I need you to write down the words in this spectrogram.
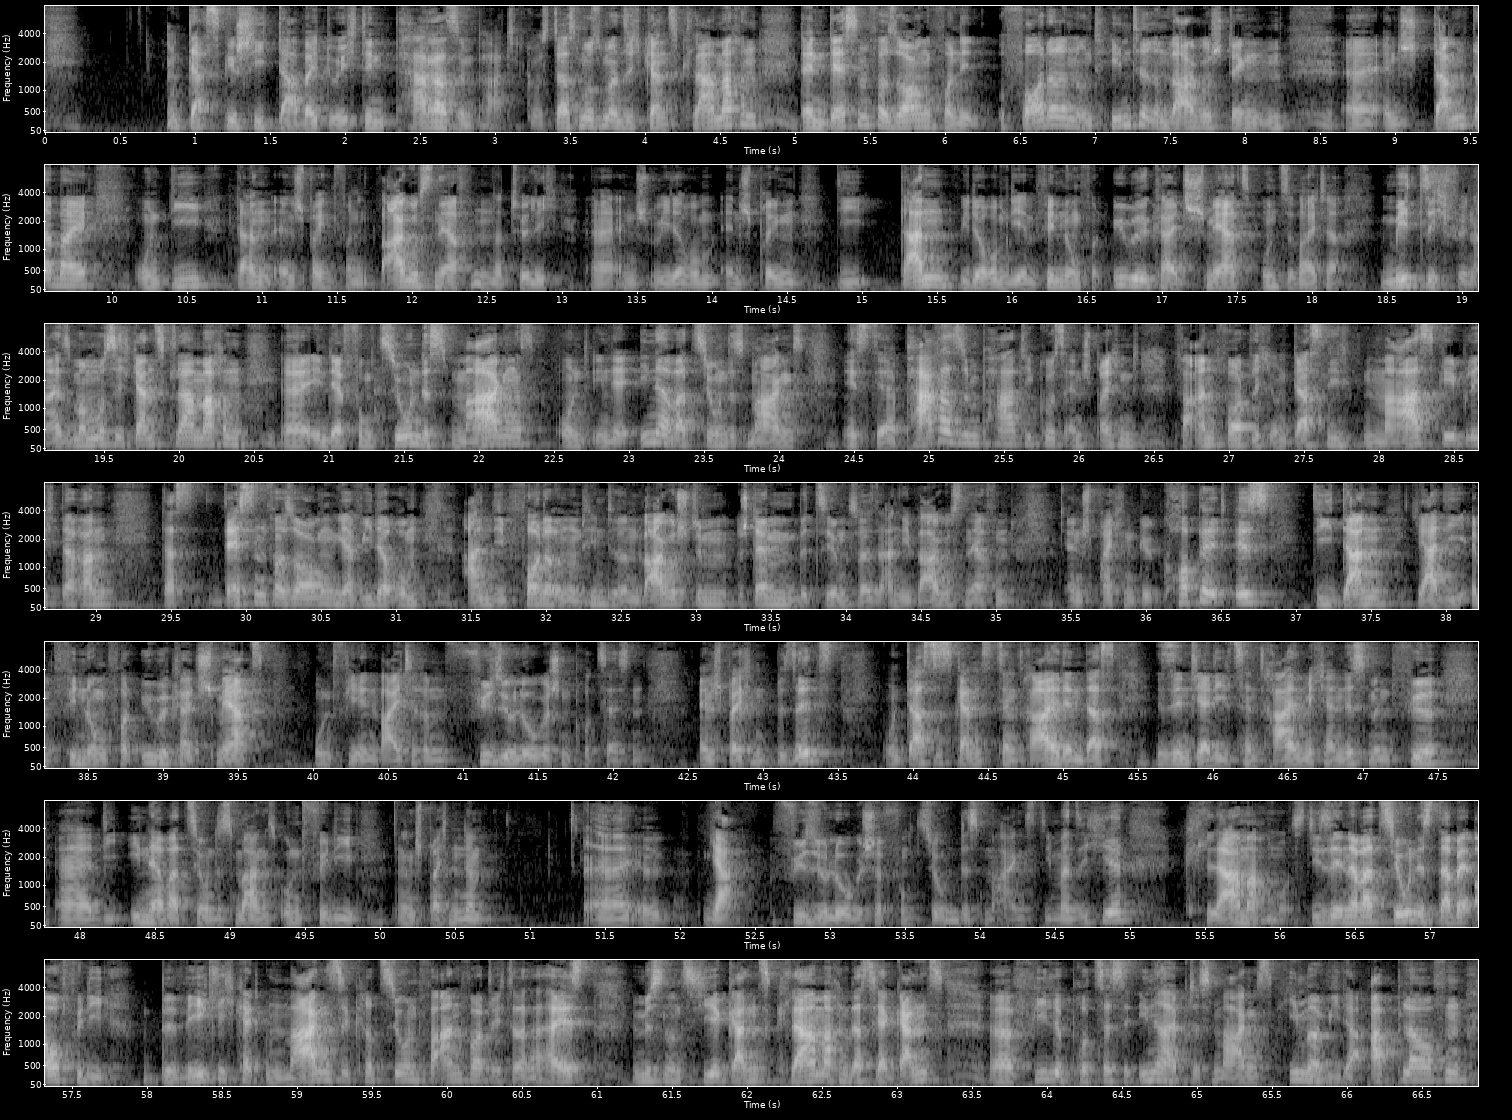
Und das geschieht dabei durch den Parasympathikus. Das muss man sich ganz klar machen, denn dessen Versorgung von den vorderen und hinteren Vagusständen äh, entstammt dabei und die dann entsprechend von den Vagusnerven natürlich äh, wiederum entspringen, die dann wiederum die Empfindung von Übelkeit, Schmerz und so weiter mit sich führen. Also man muss sich ganz klar machen, äh, in der Funktion des Magens und in der Innervation des Magens ist der Parasympathikus entsprechend verantwortlich und das liegt maßgeblich daran, dass dessen Versorgung ja wiederum an die vorderen und hinteren Vagusstämmen bzw. an die Vagusnerven entsprechend gekoppelt ist, die dann ja die Empfindung von Übelkeit, Schmerz und vielen weiteren physiologischen Prozessen entsprechend besitzt. Und das ist ganz zentral, denn das sind ja die zentralen Mechanismen für äh, die Innervation des Magens und für die entsprechende äh, ja, physiologische Funktion des Magens, die man sich hier klar machen muss. Diese Innovation ist dabei auch für die Beweglichkeit und Magensekretion verantwortlich. Das heißt, wir müssen uns hier ganz klar machen, dass ja ganz äh, viele Prozesse innerhalb des Magens immer wieder ablaufen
